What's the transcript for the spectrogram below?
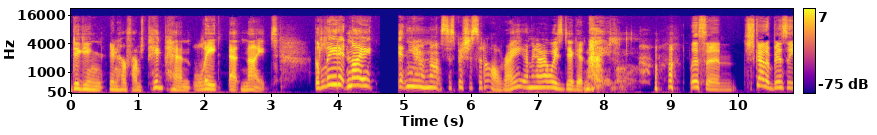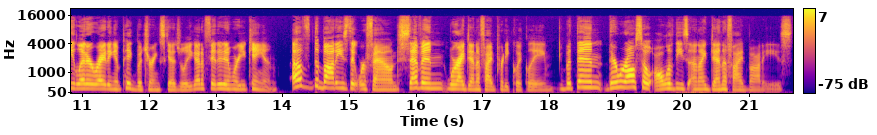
digging in her farm's pig pen late at night. The late at night it, you know, not suspicious at all, right? I mean, I always dig at night. Listen, she's got a busy letter writing and pig butchering schedule. You got to fit it in where you can. Of the bodies that were found, seven were identified pretty quickly. But then there were also all of these unidentified bodies.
